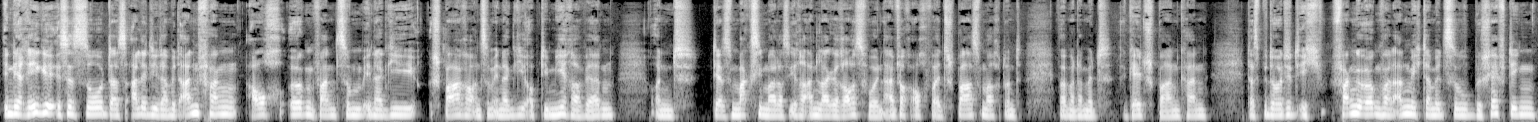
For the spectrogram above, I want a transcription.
In der Regel ist es so, dass alle, die damit anfangen, auch irgendwann zum Energiesparer und zum Energieoptimierer werden und das maximal aus ihrer Anlage rausholen. Einfach auch, weil es Spaß macht und weil man damit Geld sparen kann. Das bedeutet, ich fange irgendwann an, mich damit zu beschäftigen,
